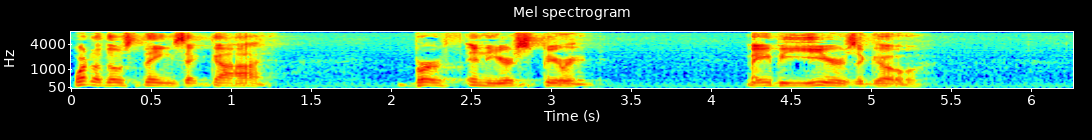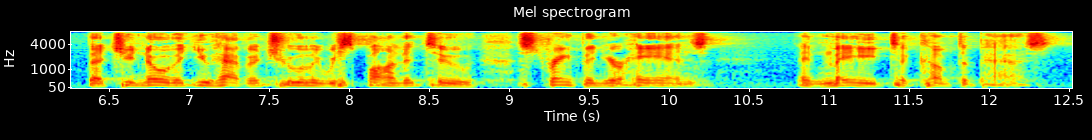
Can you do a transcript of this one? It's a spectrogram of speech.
What are those things that God birthed into your spirit maybe years ago that you know that you haven't truly responded to? Strengthen your hands and made to come to pass.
